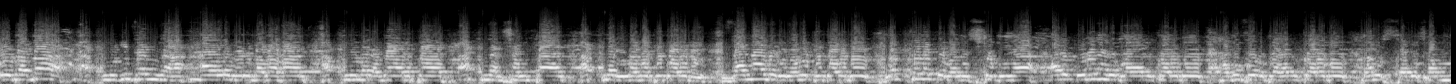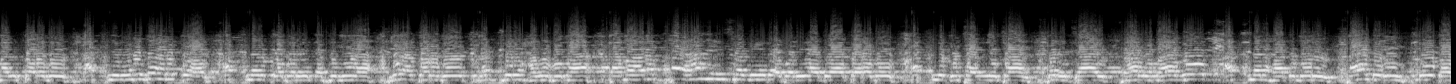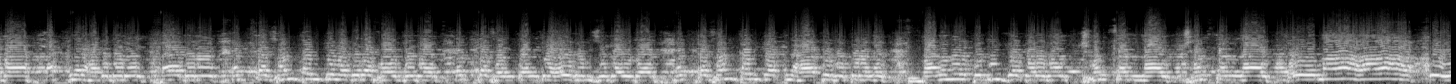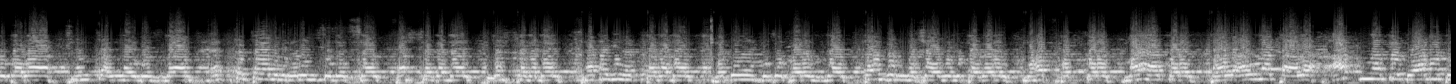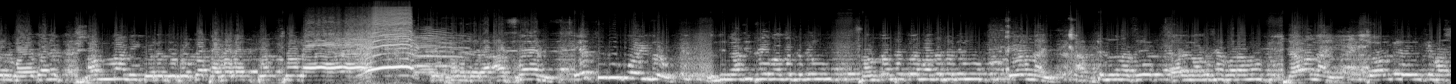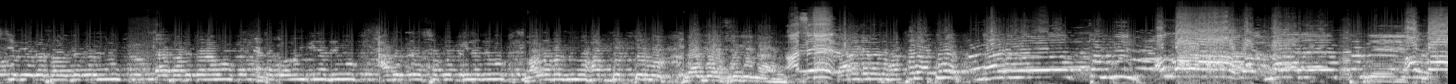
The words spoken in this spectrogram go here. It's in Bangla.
ও বাবা, আপনি কি আলমের বাবা হন, আপনি মারা যাওয়ার পর আপনার সন্তান আপনার ইমামতি করবে জানাবের ইমামতি করবে, লক্ষ লক্ষ মানুষকে দিয়া করবে, হাদিসের করবে সম্মান করবে, আপনি মরে যাওয়ার পর আপনার কবরের কাছে গিয়া দোয়া করবে হামহুমা আমার সগীরা বলিয়া দোয়া করবে, আপনি কি চান চান? চাই ভালো মাগো, আপনার হাত ধরে ধরে ও বাবা, আপনার হাতে দেবেন বানানোর প্রতিজ্ঞা করবেন সন্তান নাই সন্তান নাই। ও মা, ও বাবা, সন্তান নাই বুঝলাম। একটা চাল ধরুন টাকা দেন, দশ টাকা দেন টাকা দেন কিছু খরচ দেন, তার জন্য সহযোগিতা করেন করেন, মায়া করেন। তাহলে আল্লাহ তাআলা আপনাকে ময়দানে সম্মানী করে দেবে কথা বলেন ঠিক না সেখানে যারা আছেন এতটুকু হইল যদি নাতি থাকে মাদ্রাসা দেবো সন্তান থাকলে মাদ্রাসা দেবো কেউ নাই। আত্মীয় আছে তারা মাদ্রাসা পড়াবো কেউ নাই। চলবে ওইকে ফাঁসিয়ে দিয়ে ওরা সহযোগিতা করব তার পাশে দাঁড়াবো একটা কলম কিনে দেবো আদর করে সাপোর্ট কিনে দেবো ভালোবাসি মহাব্বত করব রাজি আছে কি না আছে! কারা যে হাত নারায়ণ তকবীর আল্লাহ আল্লাহ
